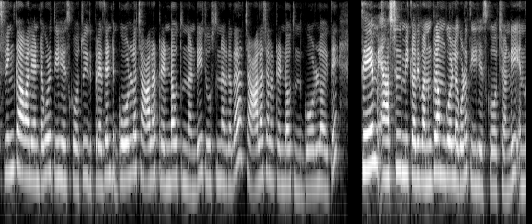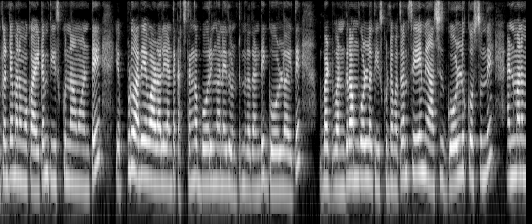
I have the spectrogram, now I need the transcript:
స్ట్రింగ్ కావాలి అంటే కూడా తీసేసుకోవచ్చు. ఇది ప్రజెంట్ గోల్డ్లో చాలా ట్రెండ్ అవుతుందండి. చూస్తున్నారు కదా చాలా చాలా ట్రెండ్ అవుతుంది గోల్డ్లో అయితే. సేమ్ యాస్ట్ మీకు అది వన్ గ్రామ్ గోల్డ్లో కూడా తీసేసుకోవచ్చు అండి ఎందుకంటే మనం ఒక ఐటెం తీసుకున్నాము అంటే ఎప్పుడు అదే వాడాలి అంటే ఖచ్చితంగా బోరింగ్ అనేది ఉంటుంది కదండి గోల్డ్లో అయితే. బట్ వన్ గ్రామ్ గోల్డ్లో తీసుకుంటే మాత్రం సేమ్ యాస్ట్ గోల్డ్కి వస్తుంది. అండ్ మనం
